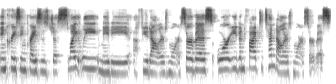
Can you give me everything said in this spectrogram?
increasing prices just slightly, maybe a few dollars more a service, or even five to $10 more a service.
